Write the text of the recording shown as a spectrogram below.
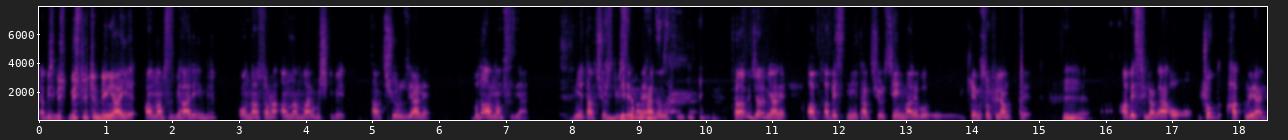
Ya biz büs, büsbütün dünyayı anlamsız bir hale indirip ondan sonra anlam varmış gibi tartışıyoruz. Yani bu da anlamsız yani. Niye tartışıyoruz ki biz seninle yani o zaman? Tabii canım yani ab, abes niye tartışıyoruz? Şeyin var ya bu Camus'un filan hani Hmm. abes filan. Ha, o, o çok haklı yani.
